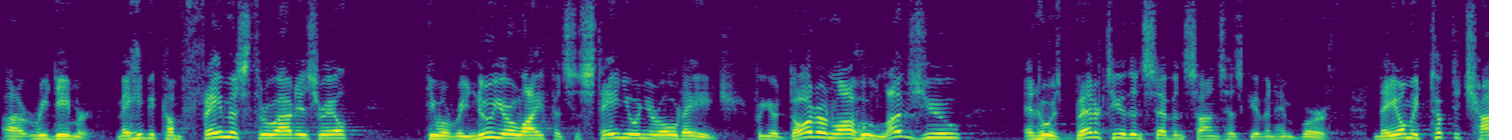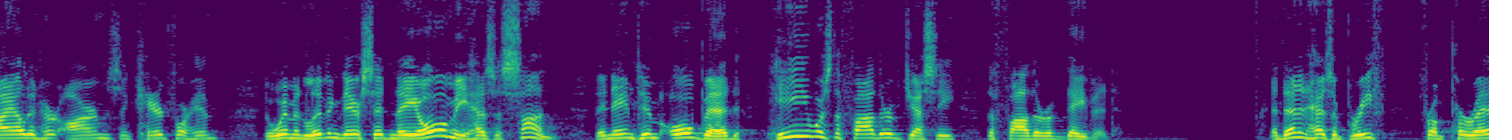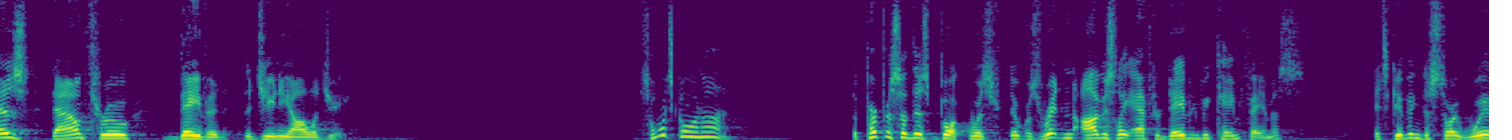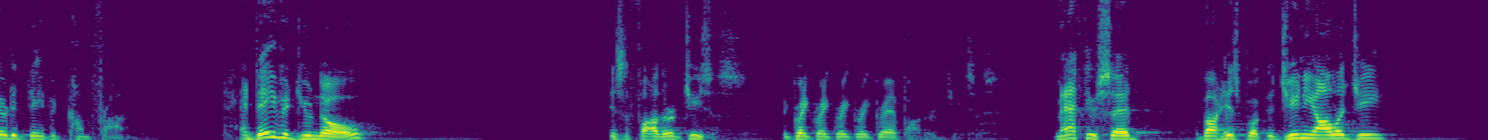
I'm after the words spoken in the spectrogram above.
uh, redeemer. May he become famous throughout Israel. He will renew your life and sustain you in your old age. For your daughter in law, who loves you and who is better to you than seven sons, has given him birth. Naomi took the child in her arms and cared for him. The women living there said, Naomi has a son. They named him Obed. He was the father of Jesse, the father of David. And then it has a brief from Perez down through David, the genealogy. So, what's going on? The purpose of this book was it was written obviously after David became famous. It's giving the story where did David come from? And David, you know, is the father of Jesus, the great, great, great, great grandfather of Jesus. Matthew said about his book, the genealogy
